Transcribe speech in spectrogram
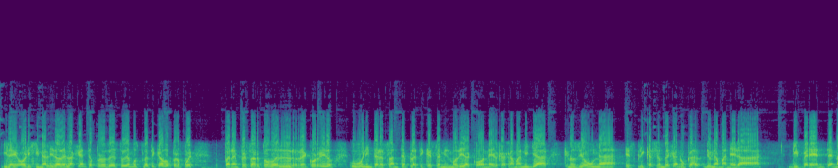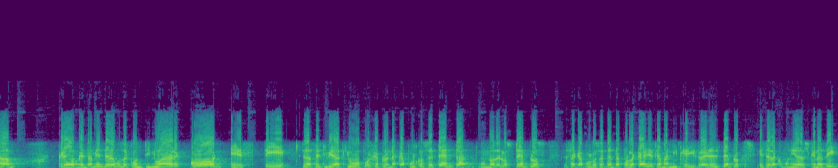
y la originalidad de la gente, pero de esto ya hemos platicado, pero fue para empezar todo el recorrido. Hubo una interesante plática ese mismo día con el Jajamanillar, que nos dio una explicación de Hanukkah de una manera diferente, ¿no? Creo que también debemos de continuar con este las festividades que hubo, por ejemplo, en Acapulco 70, uno de los templos, es Acapulco 70 por la calle, se llama Nitke Israel el templo, es de la comunidad Ashkenazi,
